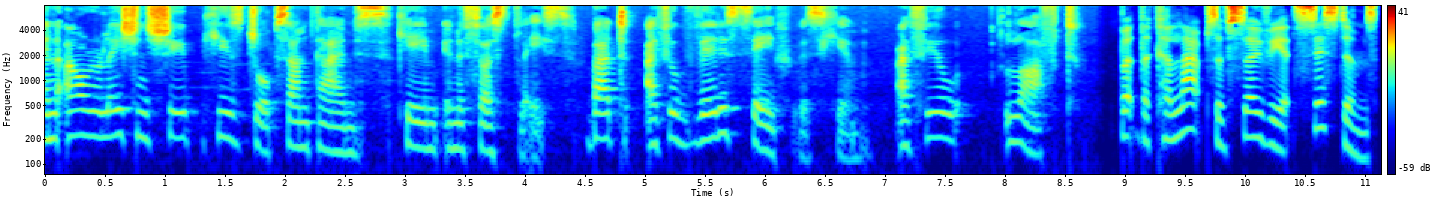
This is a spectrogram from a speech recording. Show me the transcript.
And our relationship, his job sometimes came in the first place. But I feel very safe with him. I feel loved. But the collapse of Soviet systems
